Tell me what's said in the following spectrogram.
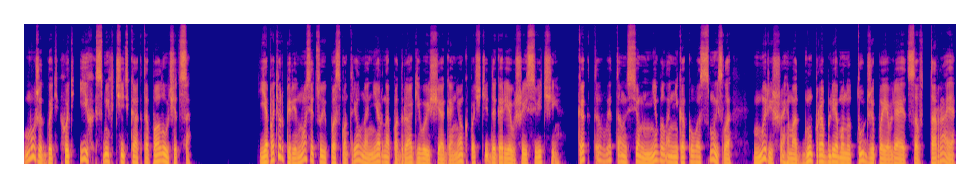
Может быть, хоть их смягчить как-то получится». Я потер переносицу и посмотрел на нервно подрагивающий огонек почти догоревшей свечи. Как-то в этом всем не было никакого смысла – мы решаем одну проблему, но тут же появляется вторая,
